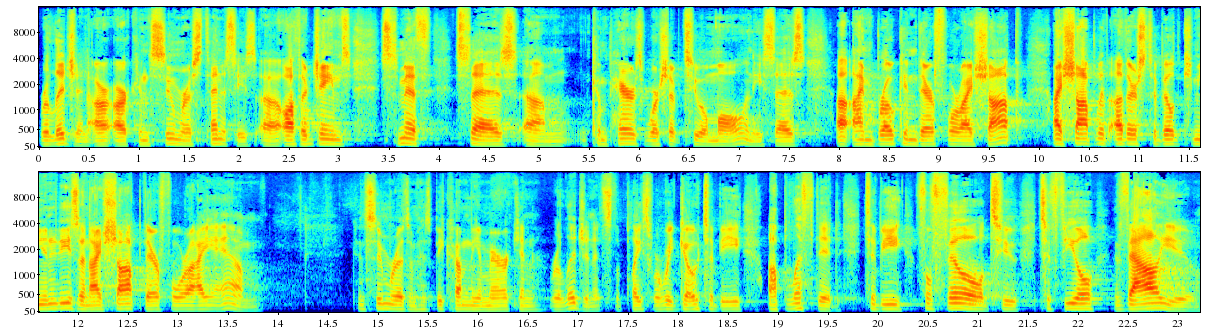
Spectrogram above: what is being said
religion, our, our consumerist tendencies. Uh, author James Smith says, um, compares worship to a mall, and he says, uh, I'm broken, therefore I shop. I shop with others to build communities, and I shop, therefore I am. Consumerism has become the American religion. It's the place where we go to be uplifted, to be fulfilled, to, to feel value.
